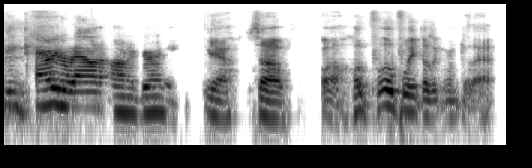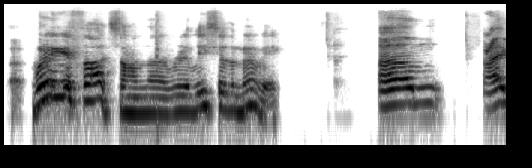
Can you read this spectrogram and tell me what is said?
being carried around on a gurney? Yeah. So well, hope, hopefully it doesn't come to that. But What are your thoughts on the release of the movie? um I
